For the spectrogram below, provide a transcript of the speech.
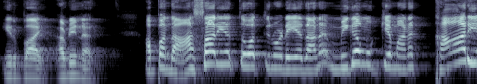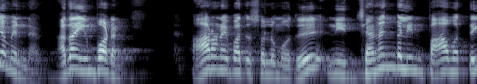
இருப்பாய் அப்படின்னார். அப்போ அந்த ஆசாரியத்துவத்தினுடையதான மிக முக்கியமான காரியம் என்ன? அதான் இம்பார்ட்டன்ட் ஆரோனை பார்த்து சொல்லும்போது நீ ஜனங்களின் பாவத்தை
